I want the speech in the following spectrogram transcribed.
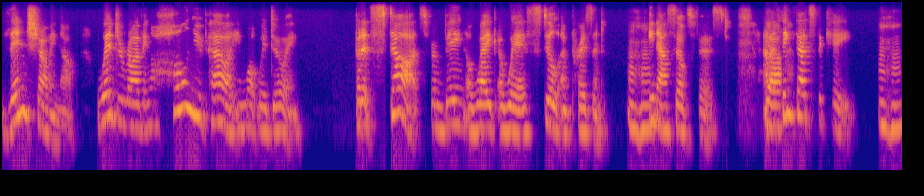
then showing up, we're deriving a whole new power in what we're doing. But it starts from being awake, aware, still, and present mm-hmm. in ourselves first. And yeah. I think that's the key. Mm-hmm.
